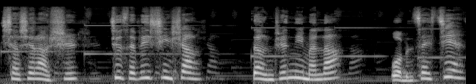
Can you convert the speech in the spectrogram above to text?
小雪老师就在微信上等着你们了，我们再见。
